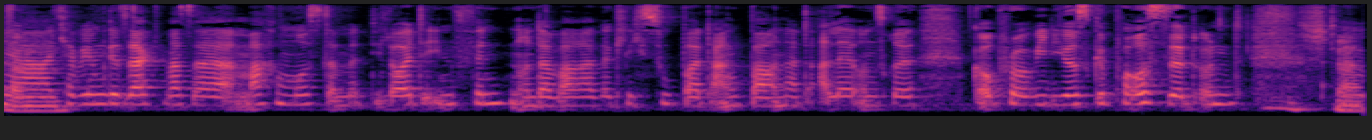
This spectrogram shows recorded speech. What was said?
Ja, Ähm, ich habe ihm gesagt, was er machen muss, damit die Leute ihn finden. Und da war er wirklich super dankbar und hat alle unsere GoPro-Videos gepostet und ähm,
